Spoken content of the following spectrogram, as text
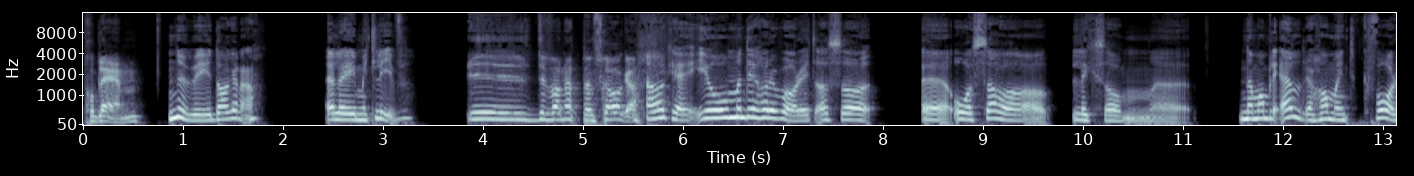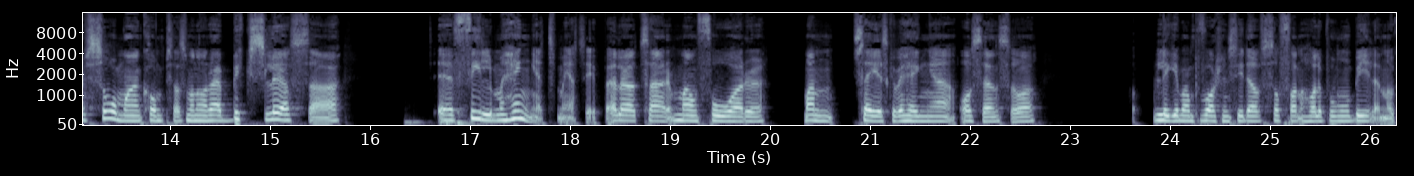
problem? Nu i dagarna. Eller i mitt liv. I, det var en öppen fråga. Ja, Okej, jo men det har det varit. Alltså, eh, Åsa har liksom, eh, när man blir äldre har man inte kvar så många kompisar som man har det här byxlösa eh, filmhänget med typ. Eller att så här, man får, man säger ska vi hänga och sen så ligger man på varsin sida av soffan och håller på mobilen och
